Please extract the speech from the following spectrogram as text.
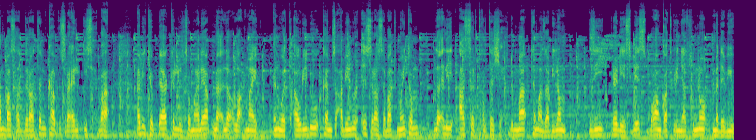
ኣምባሳደራትን ካብ እስራኤል ይስሕባ ኣብ ኢትዮጵያ ክልል ሶማልያ ምዕልቕላቕ ማይ ዕንወት ኣውሪዱ ከም ሳዕቤኑ ዕስራ ሰባት ሞይቶም ልዕሊ 1200 ድማ ተማዛቢሎም እዚ ረድዮ ስቤስ ብቋንቋ ትግርኛ ዝፍኖ መደብ እዩ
